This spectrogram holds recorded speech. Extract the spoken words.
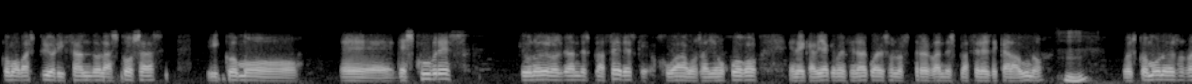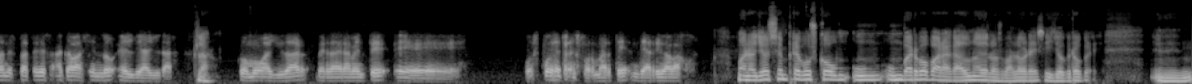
cómo vas priorizando las cosas y cómo eh, descubres que uno de los grandes placeres, que jugábamos ahí un juego en el que había que mencionar cuáles son los tres grandes placeres de cada uno, pues como uno de esos grandes placeres acaba siendo el de ayudar. Claro. Cómo ayudar verdaderamente eh, pues puede transformarte de arriba abajo. Bueno, yo siempre busco un, verbo para cada uno de los valores y yo creo que mm,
